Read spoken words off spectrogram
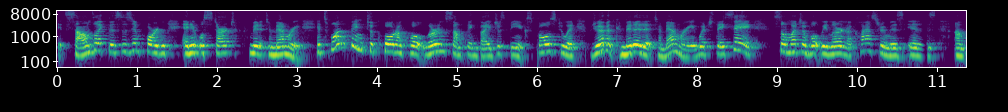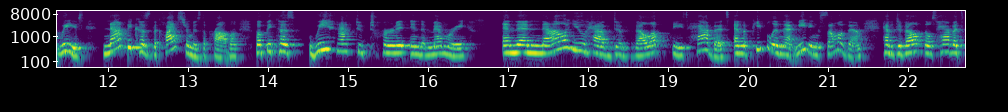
It sounds like this is important and it will start to commit it to memory. It's one thing to quote unquote learn something by just being exposed to it, but you haven't committed it to memory, which they say so much of what we learn in a classroom is, is um, leaves not because the classroom is the problem, but because we have to turn it into memory. And then now you have developed these habits and the people in that meeting, some of them have developed those habits.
